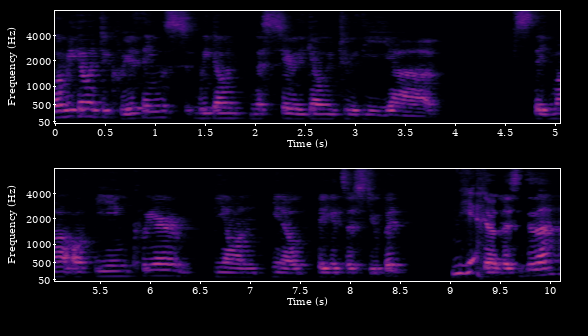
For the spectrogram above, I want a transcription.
when we go into queer things, we don't necessarily go into the uh, stigma of being queer beyond you know bigots are stupid. Yeah. Don't listen to them.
